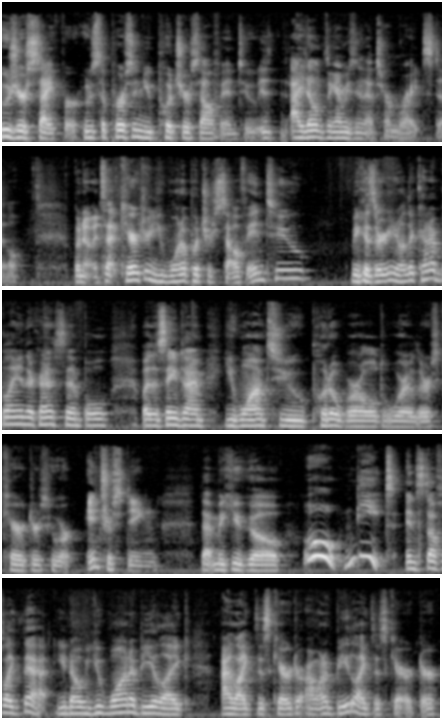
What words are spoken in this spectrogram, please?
who's your cipher, who's the person you put yourself into. I don't think I'm using that term right still. But no, it's that character you want to put yourself into because they're you know they're kind of bland, they're kind of simple, but at the same time you want to put a world where there's characters who are interesting that make you go, "Oh, neat." and stuff like that. You know, you want to be like I like this character. I want to be like this character.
